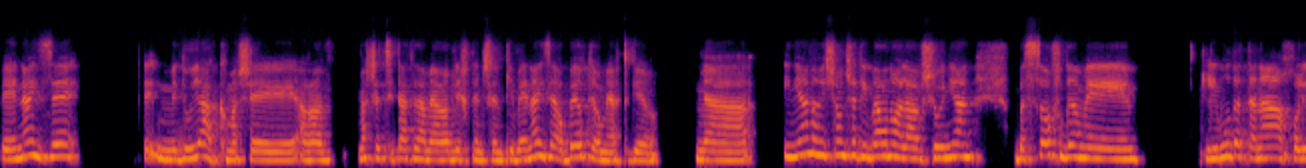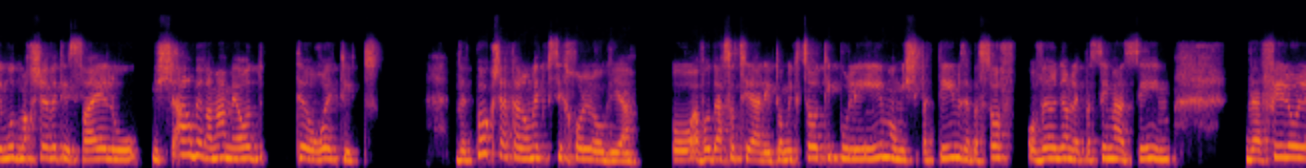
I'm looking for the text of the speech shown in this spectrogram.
בעיניי זה מדויק מה, שהרב, מה שציטטת מהרב ליכטנשטיין, כי בעיניי זה הרבה יותר מאתגר. מהעניין הראשון שדיברנו עליו, שהוא עניין, בסוף גם אה, לימוד התנ"ך או לימוד מחשבת ישראל הוא נשאר ברמה מאוד תיאורטית. ופה כשאתה לומד פסיכולוגיה, או עבודה סוציאלית, או מקצועות טיפוליים או משפטים, זה בסוף עובר גם לפסים מעשיים, ואפילו ל...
